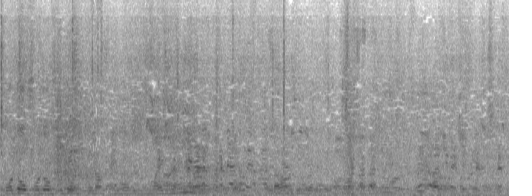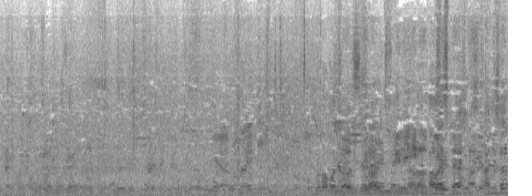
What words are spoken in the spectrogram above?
ਫੋਟੋ ਫੋਟੋ ਫੋਟੋ ਫੋਟੋ ਲਾ ਕੇ ਆ ਜਾਓ ਸਰ ਆ ਸਰ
